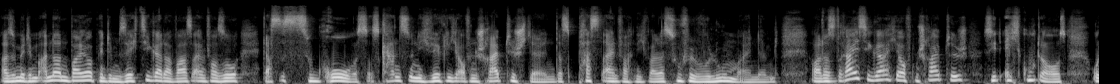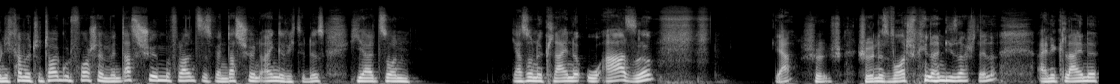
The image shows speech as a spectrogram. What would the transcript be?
Also mit dem anderen Biop, mit dem 60er, da war es einfach so, das ist zu groß. Das kannst du nicht wirklich auf den Schreibtisch stellen. Das passt einfach nicht, weil das zu viel Volumen einnimmt. Aber das 30er hier auf dem Schreibtisch sieht echt gut aus. Und ich kann mir total gut vorstellen, wenn das schön bepflanzt ist, wenn das schön eingerichtet ist, hier halt so ein, ja, so eine kleine Oase. Ja, schön, schönes Wortspiel an dieser Stelle. Eine kleine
